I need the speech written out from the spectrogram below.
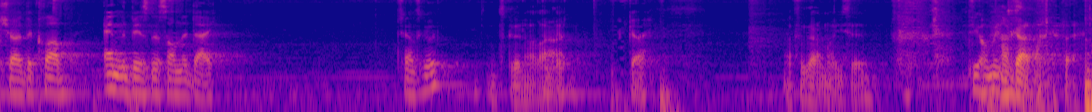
showed the club and the business on the day. Sounds good. It's good. I like it. Go. I've forgotten what you said. Do you want me I've got, I've got it.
